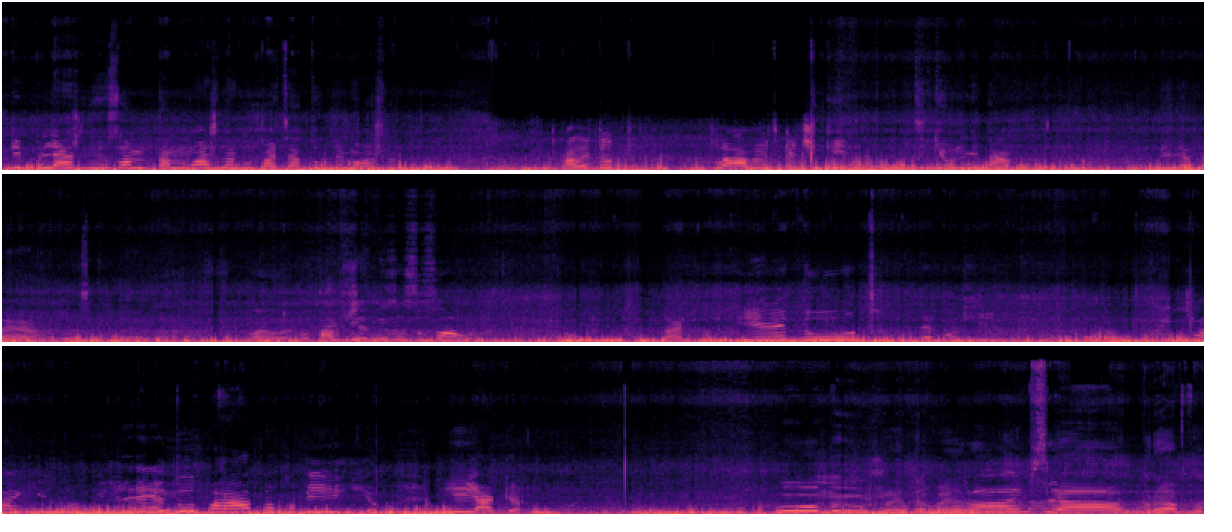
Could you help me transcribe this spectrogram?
такі пляжні зони, там можна купатися, а тут не можна. Але тут плавають качки, тільки вони там. Біля берега тут плавають. О, там ще Їх не засосало. так. І тут де похід. І чайки. І тут багато копійок. І. О, ми вже добираємося. Прапор.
